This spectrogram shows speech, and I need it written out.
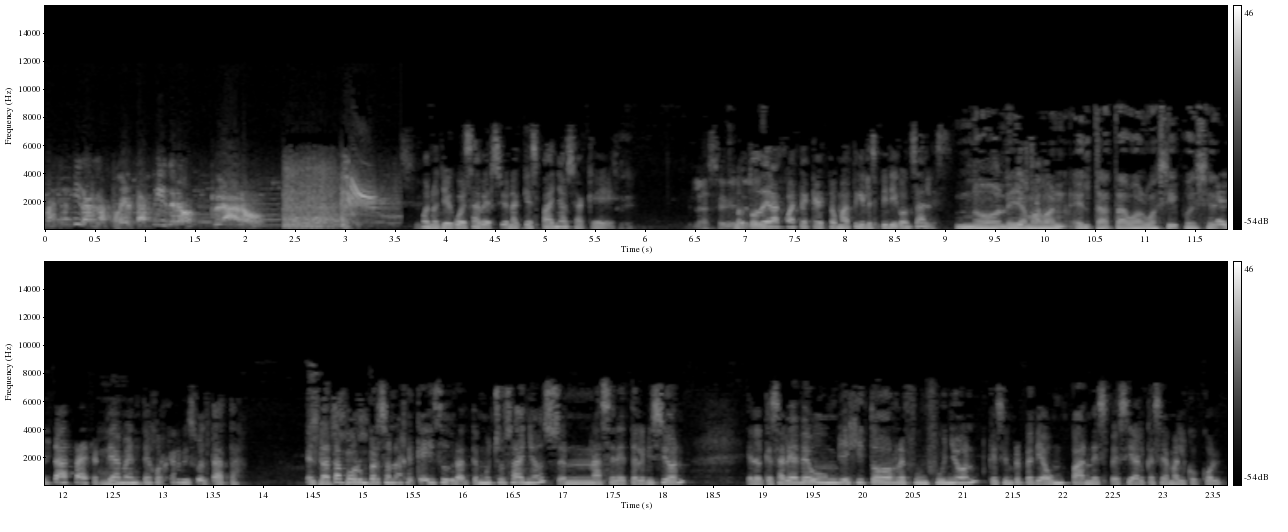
¿Vas a tirar la puerta, Pedro? Claro. Bueno, llegó esa versión aquí a España, o sea que La serie no todo los- era Cuate que Tomate y el Speedy González. ¿No le llamaban el Tata o algo así, puede ser? El Tata, efectivamente, Jorge Arbizu el Tata. El Sí, Tata sí, por un sí. personaje que hizo durante muchos años en una serie de televisión, en el que salía de un viejito refunfuñón que siempre pedía un pan especial que se llama el cocol.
